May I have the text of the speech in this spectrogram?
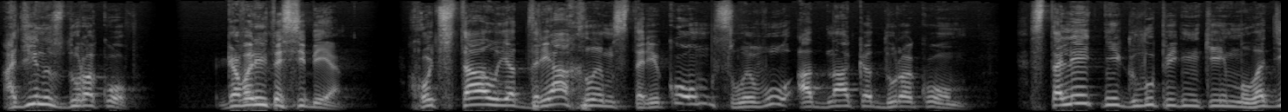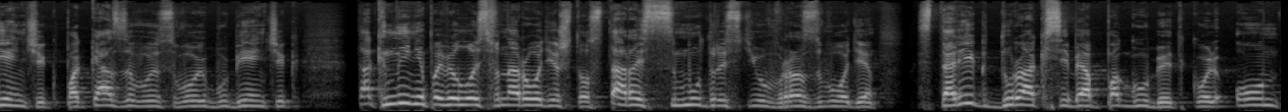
Один из дураков говорит о себе. «Хоть стал я дряхлым стариком, слыву, однако, дураком. Столетний глупенький младенчик, показываю свой бубенчик. Так ныне повелось в народе, что старость с мудростью в разводе. Старик-дурак себя погубит, коль он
